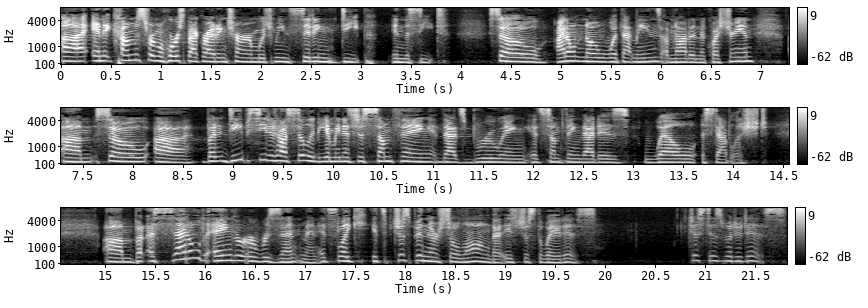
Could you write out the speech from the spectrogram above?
Uh, and it comes from a horseback riding term, which means sitting deep in the seat. So I don't know what that means. I'm not an equestrian. Um, so, uh, but deep seated hostility, I mean, it's just something that's brewing, it's something that is well established. Um, but a settled anger or resentment, it's like it's just been there so long that it's just the way it is It just is what it is.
